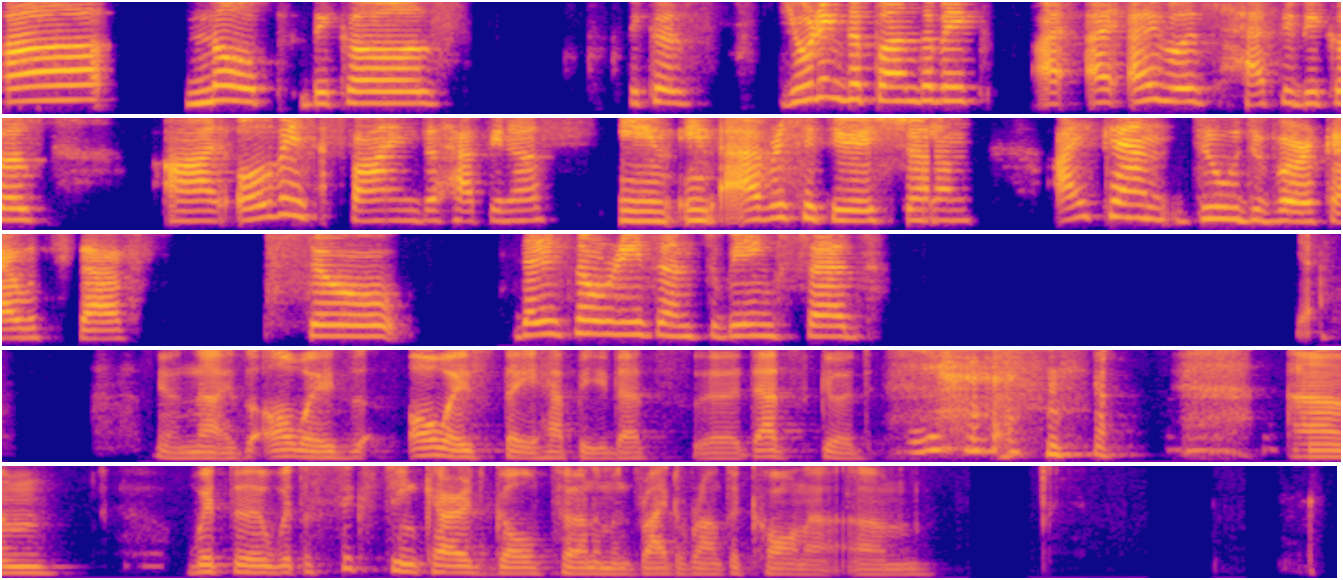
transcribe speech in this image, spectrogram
Uh nope because because during the pandemic I, I, I was happy because I always find the happiness in in every situation. I can do the workout stuff. So there is no reason to being sad. Yeah. Yeah, nice. Always always stay happy. That's uh, that's good. Yeah um with the with the 16 carat gold tournament right around the corner um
